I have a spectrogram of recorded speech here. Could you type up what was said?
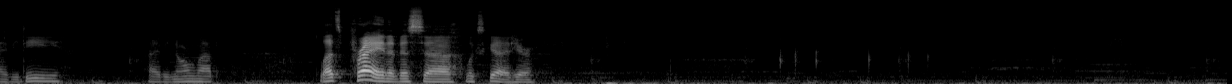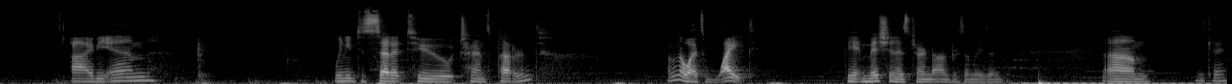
IVD, IV normal map. Let's pray that this uh, looks good here. IBM. We need to set it to transparent. I don't know why it's white. The emission is turned on for some reason. Um, okay.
